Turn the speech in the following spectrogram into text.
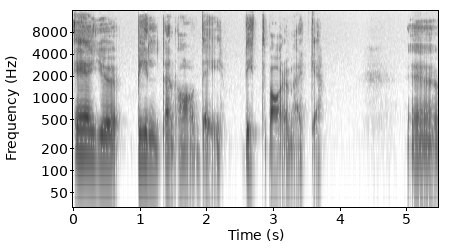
är ju bilden av dig, ditt varumärke. Eh,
